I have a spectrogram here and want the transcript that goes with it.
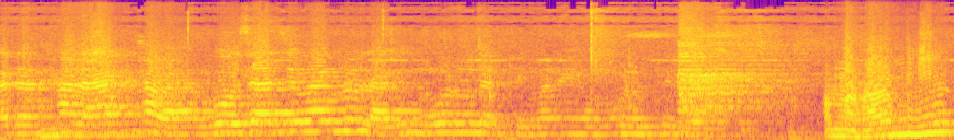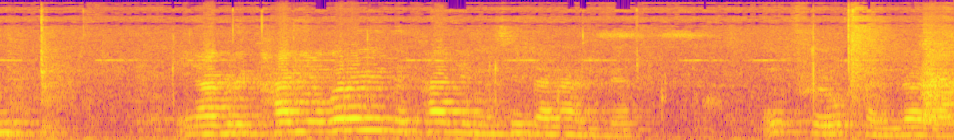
અરે હાડા આઠ ખાવા બહુ જાજુ વાર લાગે મોડું નથી. મને એવું મોડું થઈ જાય. આમાં હા મીએ એ આગળ થાળીઓ કરાવી કે થાળીમાં સીધા નાખી દે. ઉફે ઉફે દળા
